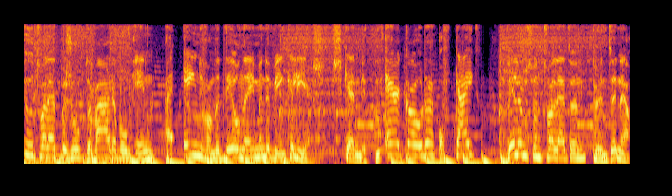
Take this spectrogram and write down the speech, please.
uw toiletbezoek de waardebon in bij een van de deelnemende winkeliers. Scan de QR-code of kijk op willemsentoiletten.nl.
